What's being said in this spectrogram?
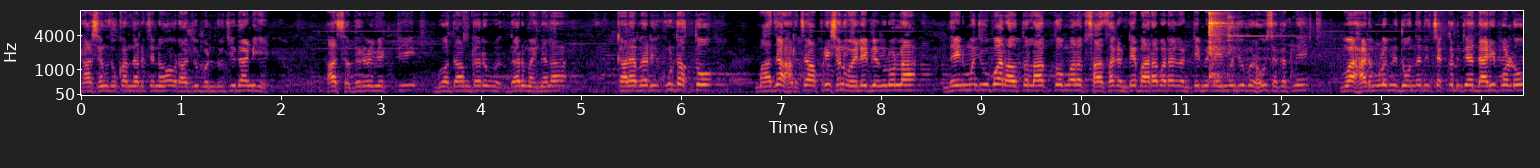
राशन दुकानदाराचे नाव राजू बंडूची दांडगे. हा सदर व्यक्ती गोदाम दर दर महिन्याला काळ्याबाहेर विकून टाकतो. माझं हाडचं ऑपरेशन व्हायला बेंगलोरला. लाईनमध्ये उभा राहतो लागतो. मला सहा सहा घंटे बारा बारा घंटे मी लाईनमध्ये उभं राहू शकत नाही. मग हाडमुळं मी दोनदा तरी चक्कर त्या दारी पडलो.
